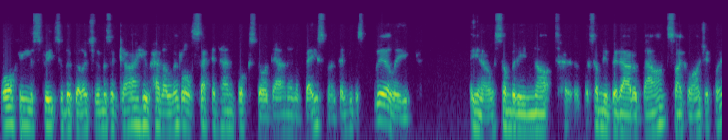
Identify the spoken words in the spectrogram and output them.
walking the streets of the village. There was a guy who had a little secondhand bookstore down in a basement, and he was clearly, you know, somebody not somebody a bit out of balance psychologically.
